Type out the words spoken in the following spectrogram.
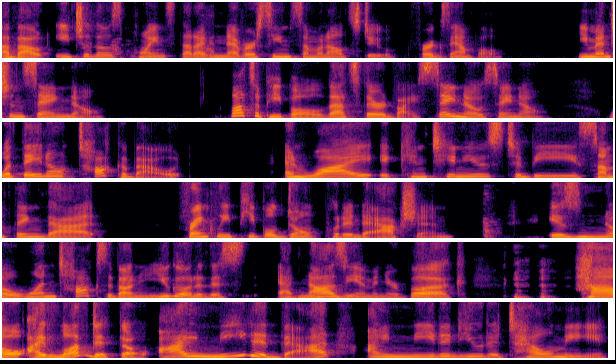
about each of those points that I've never seen someone else do. For example, you mentioned saying no. Lots of people, that's their advice say no, say no. What they don't talk about and why it continues to be something that, frankly, people don't put into action is no one talks about. And you go to this ad nauseum in your book how I loved it though. I needed that. I needed you to tell me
